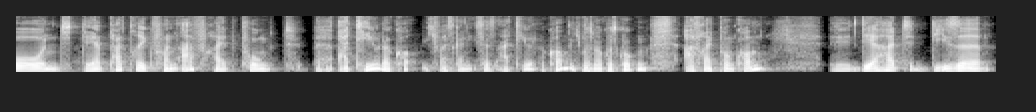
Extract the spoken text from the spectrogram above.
Und der Patrick von afreit.at oder com, ich weiß gar nicht, ist das at oder com? Ich muss mal kurz gucken. afreit.com, der hat diese,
